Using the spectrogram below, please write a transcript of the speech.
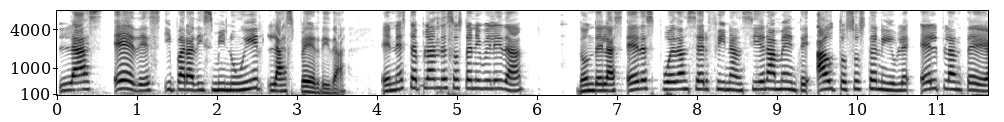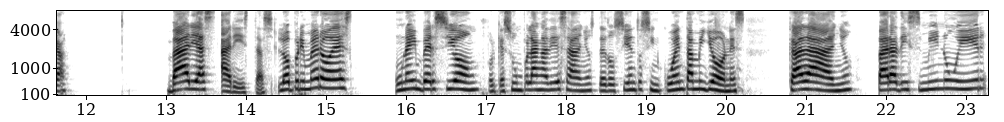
las EDES y para disminuir las pérdidas. En este plan de sostenibilidad, donde las EDES puedan ser financieramente autosostenibles, él plantea varias aristas. Lo primero es una inversión, porque es un plan a 10 años, de 250 millones cada año para disminuir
